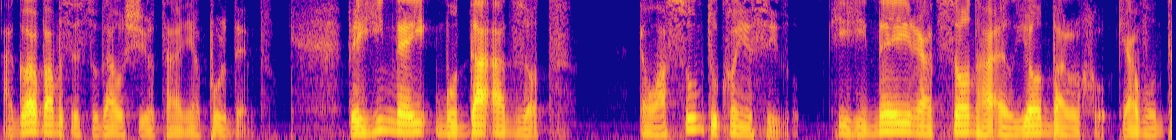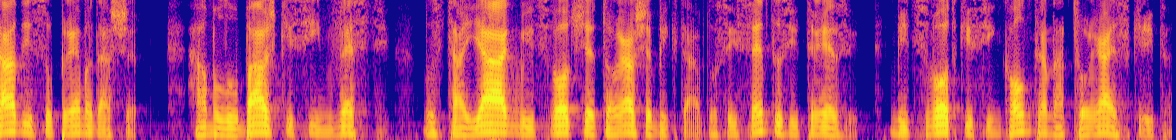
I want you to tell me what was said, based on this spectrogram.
Agora vamos estudar o Shiotanya por dentro. Vehinei muda'at zot. É um assunto conhecido que hinei ratzon ha'elyon baruchu, que é a vontade suprema da Hashem, hamulubash que se investe nos tayag mitzvot she Torah shebiktav, nos 613 mitzvot que se encontra na Torá escrita,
